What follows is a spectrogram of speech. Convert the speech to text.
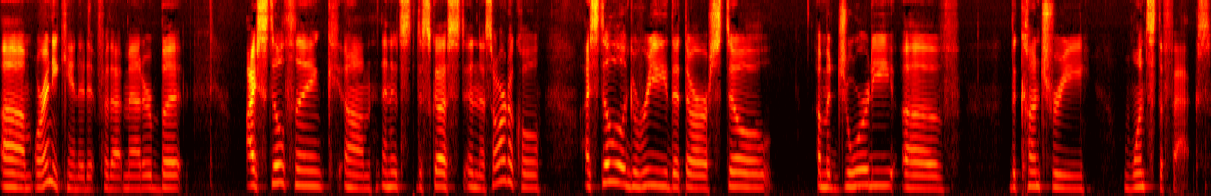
um, or any candidate for that matter. But I still think, um, and it's discussed in this article, I still agree that there are still a majority of the country wants the facts.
